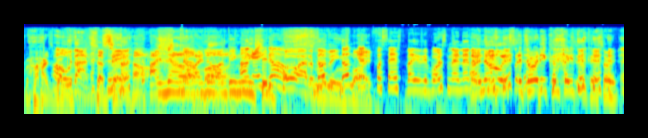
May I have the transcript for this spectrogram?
hearts oh, broken. Oh, that's a bit harsh. I know, Come I know. I'm being really okay, shitty. no. Poor Adam don't, Levine's don't wife. get possessed by the divorce man energy. I know it's it's already contagious. Okay, sorry.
